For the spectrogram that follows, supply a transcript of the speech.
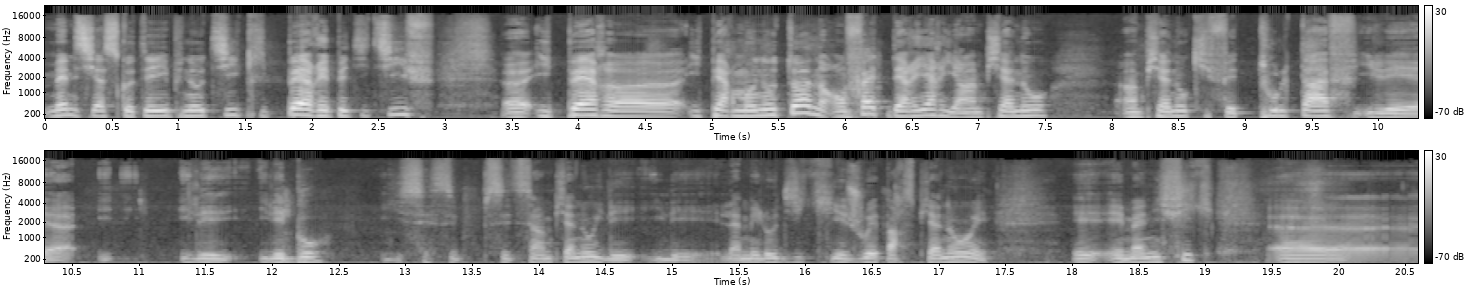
même s'il y a ce côté hypnotique hyper répétitif, euh, hyper, euh, hyper monotone, en fait, derrière, il y a un piano, un piano qui fait tout le taf. Il est, il, est, il est beau. C'est un piano, il est, il est, la mélodie qui est jouée par ce piano est, est, magnifique. je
